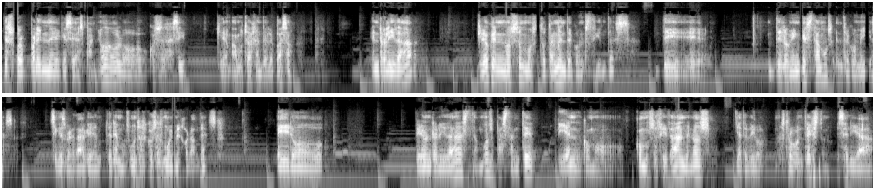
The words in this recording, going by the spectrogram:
te sorprende que sea español o cosas así, que a mucha gente le pasa. En realidad, creo que no somos totalmente conscientes de, de lo bien que estamos, entre comillas. Sí que es verdad que tenemos muchas cosas muy mejorables, pero, pero en realidad estamos bastante bien como, como sociedad, al menos, ya te digo, nuestro contexto, que sería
